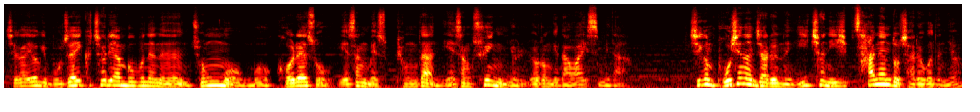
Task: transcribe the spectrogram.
제가 여기 모자이크 처리한 부분에는 종목, 뭐 거래소, 예상 매수 평단, 예상 수익률 이런 게 나와 있습니다. 지금 보시는 자료는 2024년도 자료거든요.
